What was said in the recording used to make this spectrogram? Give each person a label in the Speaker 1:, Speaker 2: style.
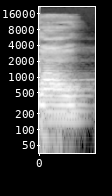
Speaker 1: whoa.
